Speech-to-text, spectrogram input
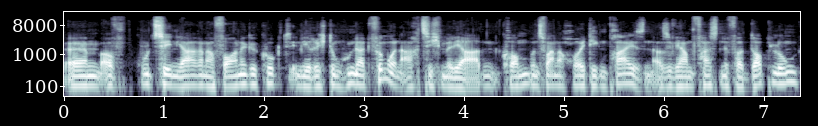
ähm, auf gut zehn Jahre nach vorne geguckt, in die Richtung 185 Milliarden kommen, und zwar nach heutigen Preisen. Also wir haben fast eine Verdopplung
